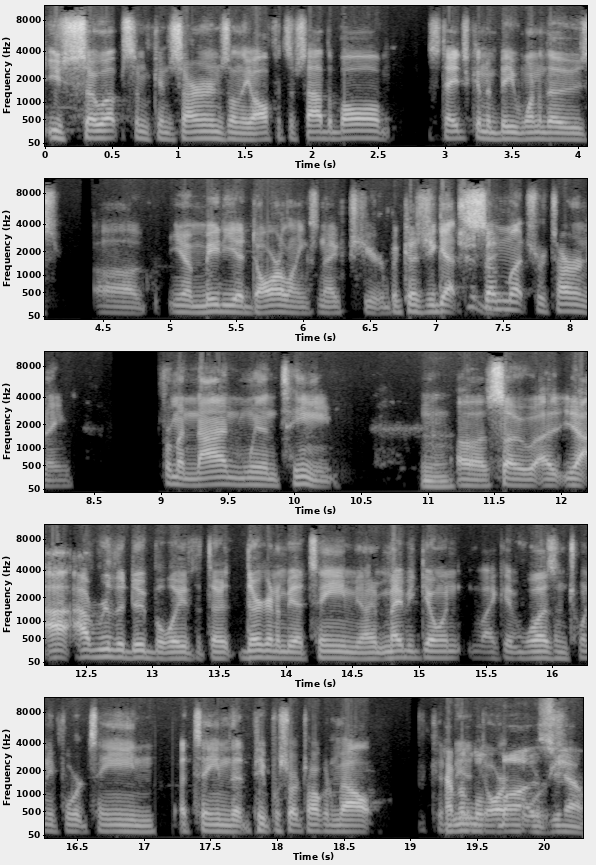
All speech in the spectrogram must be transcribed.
you sew up some concerns on the offensive side of the ball. State's going to be one of those uh, you know media darlings next year because you got Should so be. much returning from a nine win team. Mhm. Uh, so uh, yeah, I, I really do believe that they're they're going to be a team. You know, maybe going like it was in 2014, a team that people start talking about could Having be a little dark buzz. horse. Yeah.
